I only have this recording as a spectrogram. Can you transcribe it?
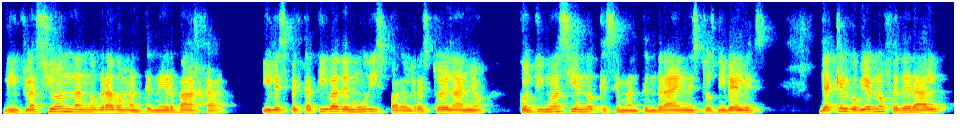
la inflación la han logrado mantener baja y la expectativa de Moody's para el resto del año continúa siendo que se mantendrá en estos niveles, ya que el gobierno federal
